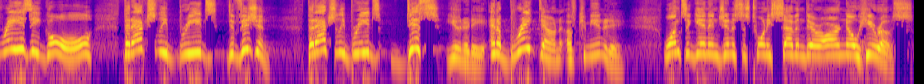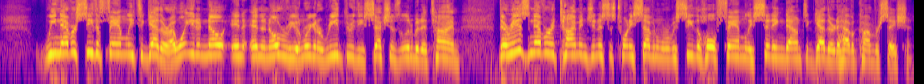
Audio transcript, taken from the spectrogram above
crazy goal that actually breeds division, that actually breeds disunity and a breakdown of community. Once again, in Genesis 27, there are no heroes we never see the family together. I want you to know in, in, an overview, and we're going to read through these sections a little bit a time. There is never a time in Genesis 27 where we see the whole family sitting down together to have a conversation.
